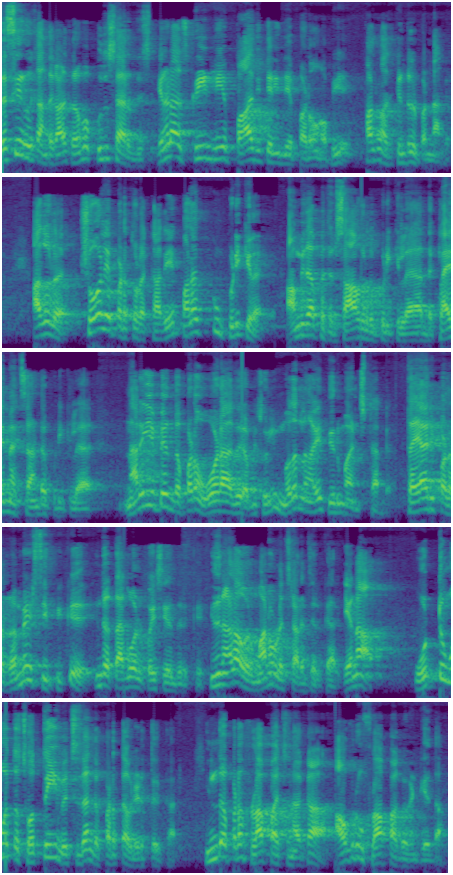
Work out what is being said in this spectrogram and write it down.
ரசிகர்களுக்கு அந்த காலத்துல ரொம்ப புதுசா இருந்துச்சு. என்னடா ஸ்கிரீன்லயே பாதி தெரிந்தே படம் அப்படி படம் அது கிண்டல் பண்ணாங்க. அதோட ஷோலே படத்தோட கதையை பலருக்கும் பிடிக்கல. அமிதாப் பச்சன் சாகுறது பிடிக்கல அந்த கிளைமேக்ஸ் ஆண்ட பிடிக்கல. நிறைய பேர் இந்த படம் ஓடாது அப்படின்னு சொல்லி முதல் நாளே தீர்மானிச்சிட்டாங்க. தயாரிப்பாளர் ரமேஷ் சிப்பிக்கு இந்த தகவல் போய் சேர்ந்திருக்கு. இதனால அவர் மன உளைச்சல் அடைஞ்சிருக்காரு. ஏன்னா ஒட்டுமொத்த சொத்தையும் வச்சுதான் இந்த படத்தை அவர் எடுத்திருக்காரு. இந்த படம் ஃபிளாப் ஆச்சுனாக்கா அவரும் ஃபிளாப் ஆக வேண்டியதுதான்.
